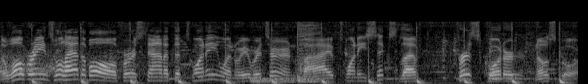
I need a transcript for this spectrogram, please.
The Wolverines will have the ball first down at the 20 when we return. 5.26 left. First quarter, no score.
